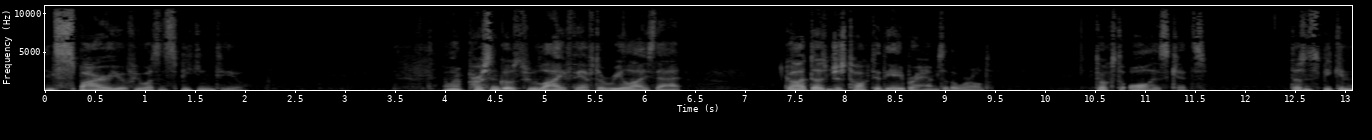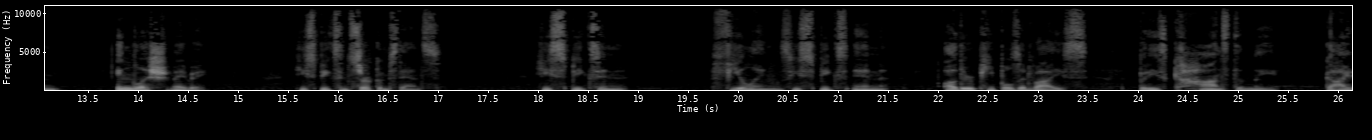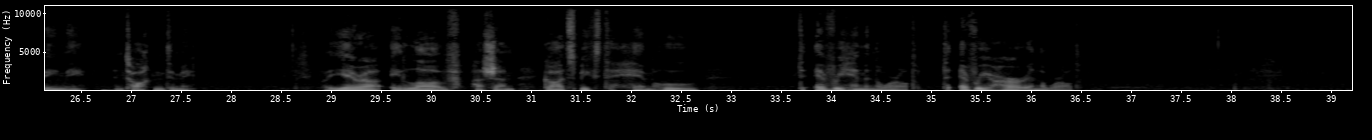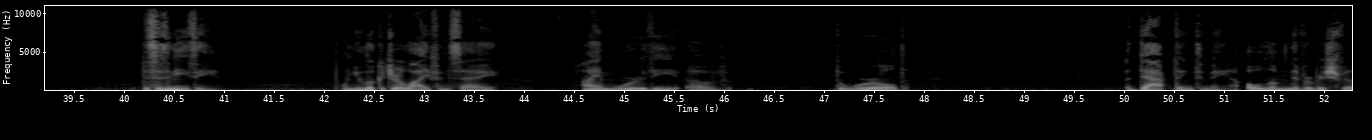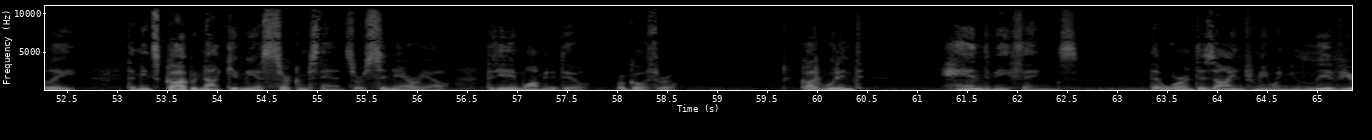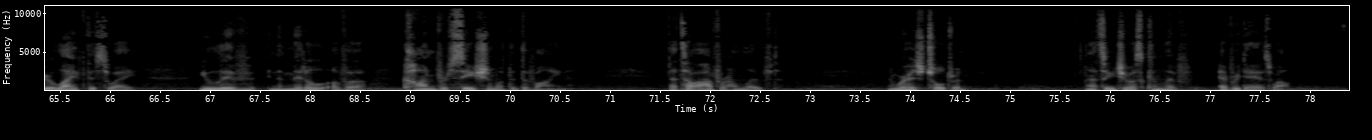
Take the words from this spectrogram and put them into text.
inspire you if He wasn't speaking to you. And when a person goes through life, they have to realize that God doesn't just talk to the Abrahams of the world. He talks to all his kids. Doesn't speak in English, maybe. He speaks in circumstance. He speaks in feelings. He speaks in other people's advice. But he's constantly guiding me and talking to me. Vayera Elav Hashem. God speaks to him. Who? To every him in the world. To every her in the world. This isn't easy. When you look at your life and say, I am worthy of the world adapting to me. Olam Niverbishvili. That means God would not give me a circumstance or a scenario that He didn't want me to do or go through. God wouldn't hand me things that weren't designed for me. When you live your life this way, you live in the middle of a conversation with the divine. That's how Avraham lived. And we're his children. That's how each of us can live every day as well.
